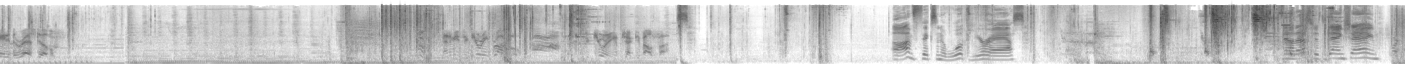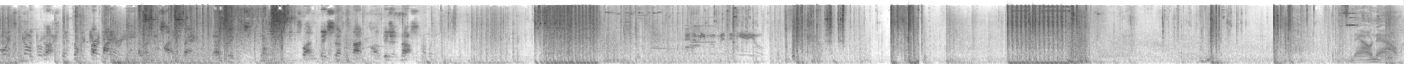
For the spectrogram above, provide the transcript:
located the rest of them. Enemy securing Bravo. Securing objective Alpha. Oh, I'm fixing to whoop your ass. Now that's just a dang shame. Hard points compromised. Secure the area. Enemy Now, now,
